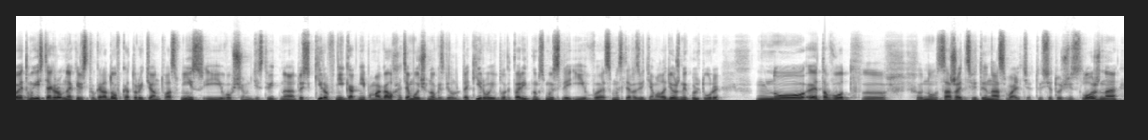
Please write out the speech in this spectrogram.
Поэтому есть огромное количество городов, которые тянут вас вниз. И, в общем, действительно, то есть Киров никак не помогал, хотя мы очень много сделали для Кирова и в благотворительном смысле, и в смысле развития молодежной культуры. Но это вот, э, ну, сажать цветы на асфальте. То есть это очень сложно,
